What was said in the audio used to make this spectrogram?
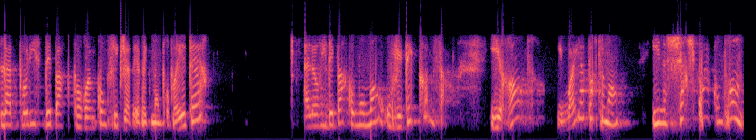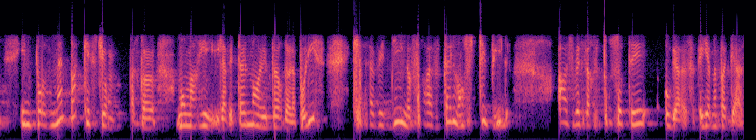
la police débarque pour un conflit que j'avais avec mon propriétaire. Alors il débarque au moment où j'étais comme ça. Il rentre, il voit l'appartement. Il ne cherche pas à comprendre. Il ne pose même pas de questions. Parce que mon mari, il avait tellement eu peur de la police qu'il avait dit une phrase tellement stupide. Ah, je vais faire tout sauter au gaz. Et il n'y a même pas de gaz.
